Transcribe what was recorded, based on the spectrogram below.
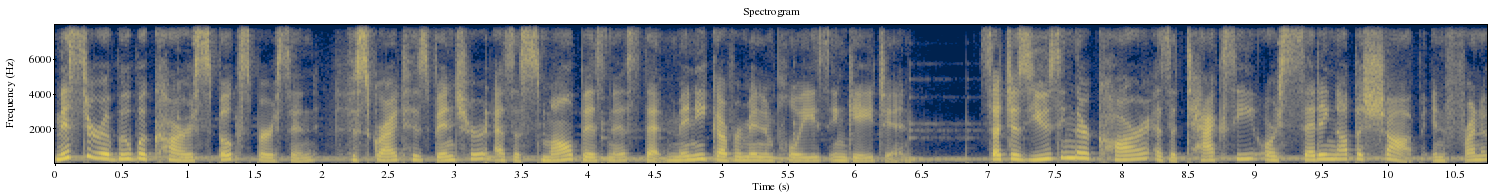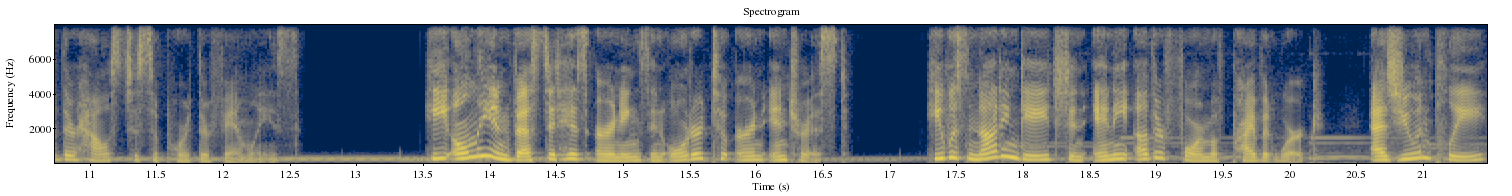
Mr. Abubakar's spokesperson described his venture as a small business that many government employees engage in, such as using their car as a taxi or setting up a shop in front of their house to support their families. He only invested his earnings in order to earn interest. He was not engaged in any other form of private work, as you and plea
